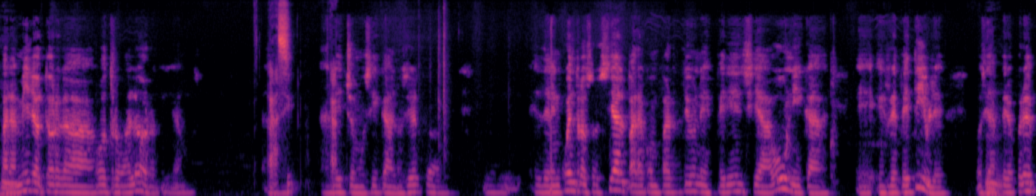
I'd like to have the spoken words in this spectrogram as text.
para mí le otorga otro valor, digamos, Así, al, ah. hecho musical, ¿no es cierto? El del encuentro social para compartir una experiencia única, eh, irrepetible. O sea, mm. pero, pero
